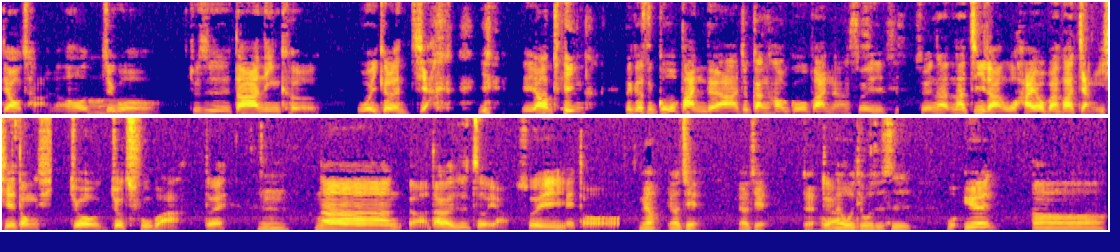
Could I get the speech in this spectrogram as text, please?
调查，然后结果就是大家宁可我一个人讲，也也要听，那个是过半的啊，就刚好过半啊，所以所以那那既然我还有办法讲一些东西，就就出吧，对，嗯，那大概就是这样，所以都没有了解了解，对我没有问题，我只是我因为呃，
